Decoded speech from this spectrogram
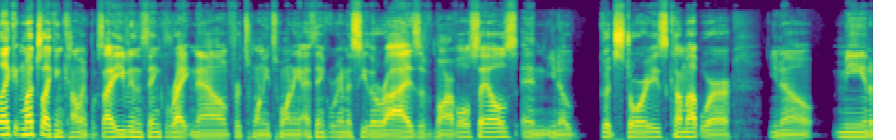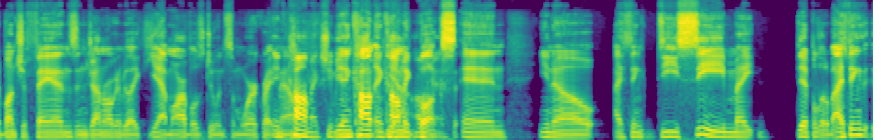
like much like in comic books, I even think right now for 2020, I think we're going to see the rise of Marvel sales and you know good stories come up where you know me and a bunch of fans in general are going to be like, yeah, Marvel's doing some work right in now. comics, you mean? Yeah, in, com- in Yeah, comic okay. books, and you know, I think DC might dip a little bit. I think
